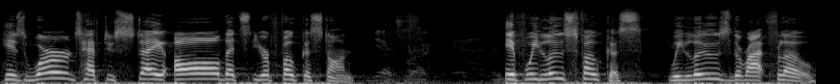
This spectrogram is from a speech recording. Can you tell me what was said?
His words have to stay all that you're focused on. If we lose focus, we lose the right flow.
